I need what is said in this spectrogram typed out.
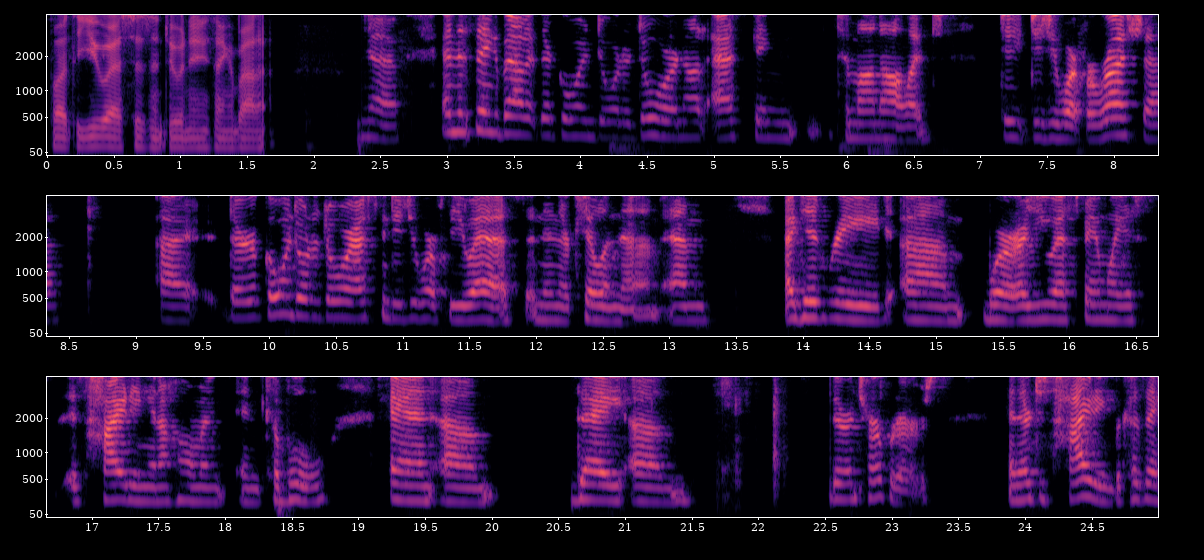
But the U.S. isn't doing anything about it. No. And the thing about it, they're going door to door, not asking, to my knowledge, did, did you work for Russia? Uh, they're going door to door asking, did you work for the U.S.? And then they're killing them. And I did read um, where a U.S. family is, is hiding in a home in, in Kabul, and um, they um, they're interpreters, and they're just hiding because they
